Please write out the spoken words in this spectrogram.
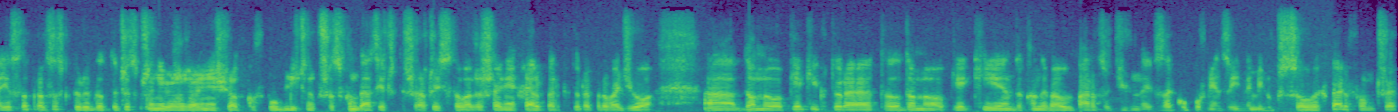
Jest to proces, który dotyczy sprzeniewierzenia sprzeniewierzenie środków publicznych przez fundację, czy też raczej stowarzyszenie Helper, które prowadziło domy opieki, które to domy opieki dokonywały bardzo dziwnych zakupów, między innymi luksusowych perfum, czy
